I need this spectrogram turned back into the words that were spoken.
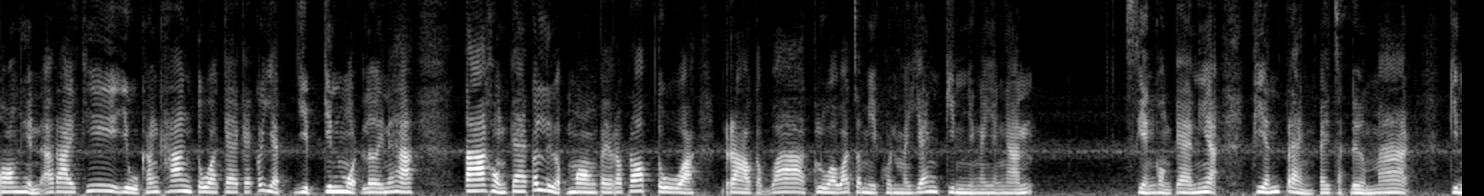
มองเห็นอะไรที่อยู่ข้างๆตัวแกแกก็หยิบหยิบกินหมดเลยนะคะตาของแกก็เหลือบมองไปรอบๆตัว ราวกับว่ากลัวว่าจะมีคนมาแย่งกินยังไงอย่างนั้น เสียงของแกเนี่ยเพี้ยนแปลงไปจากเดิมมาก กิน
